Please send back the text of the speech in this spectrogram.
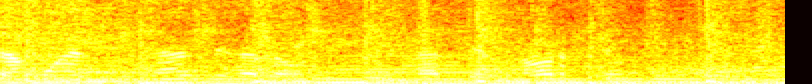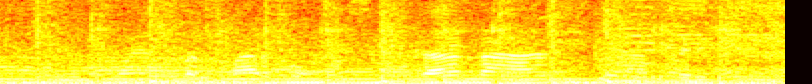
estamos al final de la longitudinal del norte. Podemos empalmar con Musicala hacia Perú.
